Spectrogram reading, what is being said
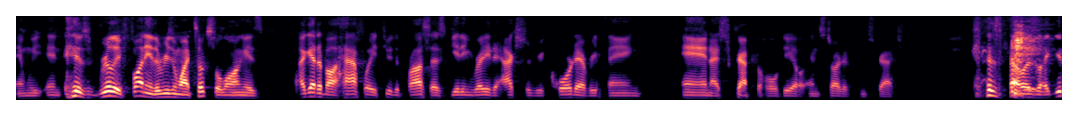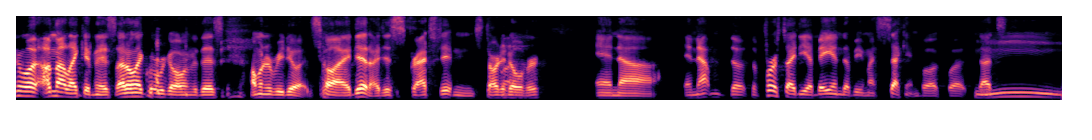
And we and it was really funny. The reason why it took so long is I got about halfway through the process, getting ready to actually record everything, and I scrapped the whole deal and started from scratch because I was like, you know what, I'm not liking this. I don't like where we're going with this. I'm gonna redo it. So I did. I just scratched it and started wow. over. And uh, and that the the first idea may end up being my second book, but that's mm.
